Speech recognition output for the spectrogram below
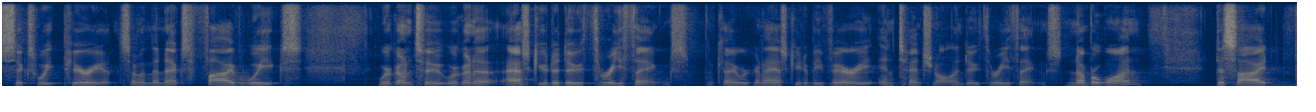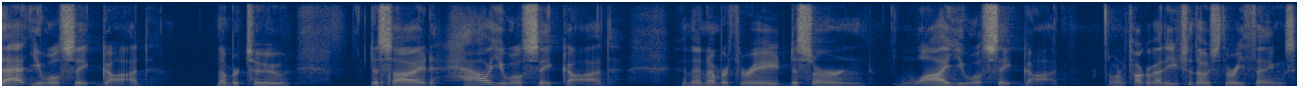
six week period, so in the next five weeks, we're going to we're going to ask you to do three things okay? We're going to ask you to be very intentional and do three things. Number one decide that you will seek god. Number two decide how you will seek god. And then number three discern why you will seek god. I want to talk about each of those three things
